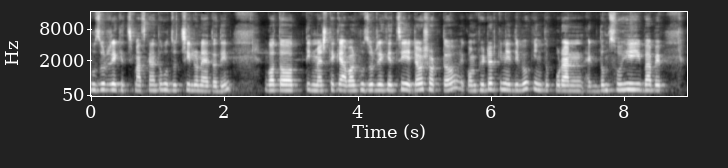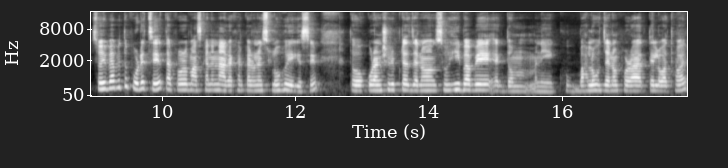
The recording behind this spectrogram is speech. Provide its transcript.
হুজুর রেখেছি, মাঝখানে তো হুজুর ছিল না এতদিন। গত তিন মাস থেকে আবার হুজুর রেখেছি, এটাও শর্ত। কম্পিউটার কিনে দিব, কিন্তু কোরআন একদম সহিভাবে সহিভাবে তো পড়েছে, তারপর মাঝখানে না রাখার কারণে স্লো হয়ে গেছে। তো কোরআন শরীফটা যেন সহিভাবে একদম মানে খুব ভালো যেন পড়া, তেলাওয়াত হয়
